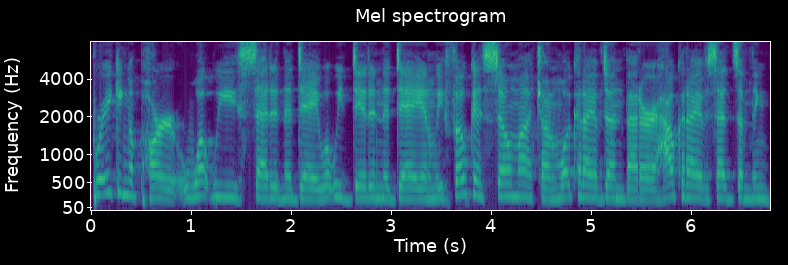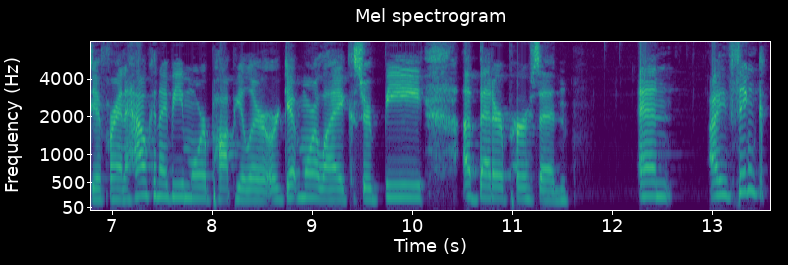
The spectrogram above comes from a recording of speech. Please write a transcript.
breaking apart what we said in a day what we did in a day and we focus so much on what could i have done better how could i have said something different how can i be more popular or get more likes or be a better person. And I think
